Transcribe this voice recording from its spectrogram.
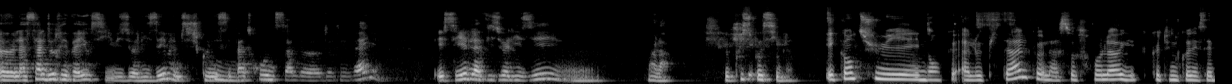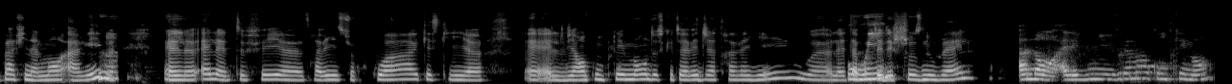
la salle de réveil aussi visualiser, même si je connaissais mmh. pas trop une salle de, de, réveil. Essayer de la visualiser, voilà, le plus possible. Et quand tu es donc à l'hôpital, que la sophrologue que tu ne connaissais pas finalement arrive, elle, elle, elle te fait euh, travailler sur quoi? Qu'est-ce qui, euh, elle vient en complément de ce que tu avais déjà travaillé ou euh, elle t'a apporté des choses nouvelles? Ah non, elle est venue vraiment en complément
